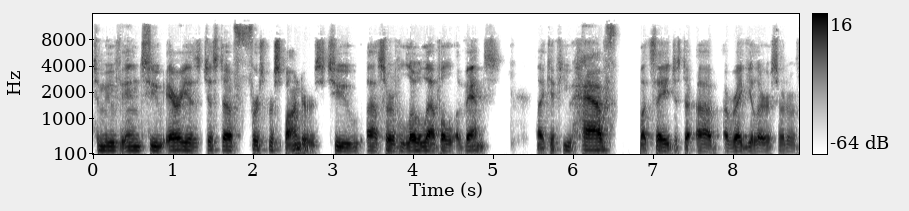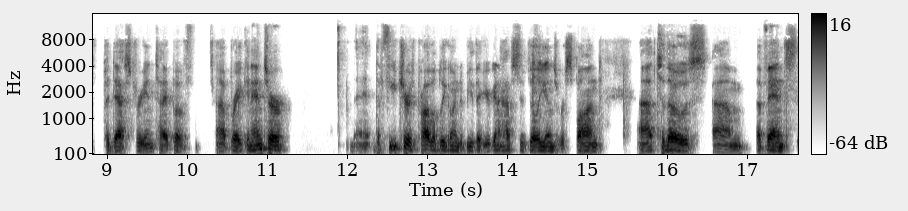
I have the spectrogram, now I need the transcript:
to move into areas just of first responders to uh, sort of low level events. Like if you have, let's say, just a, a regular sort of pedestrian type of uh, break and enter, the future is probably going to be that you're going to have civilians respond uh, to those um, events,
